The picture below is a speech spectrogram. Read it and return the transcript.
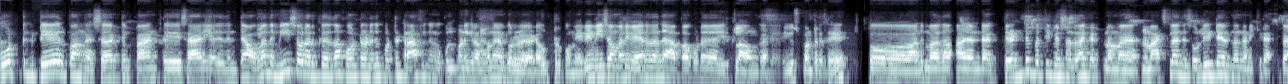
போட்டுக்கிட்டே இருப்பாங்க. ஷர்ட் பேண்ட் சாரி அது இதுன்ட்டு. அவங்களாம் அந்த மீஷோல இருக்கிறது தான் போட்டோ எடுத்து போட்டு டிராஃபிக் அங்க புல் பண்ணிக்கிறாங்கன்னு எனக்கு ஒரு டவுட் இருக்கும். மேபி மீஷோ மாதிரி வேற ஏதாவது ஆப்பா கூட இருக்கலாம் அவங்க யூஸ் பண்றது. ஸோ அது மாதிரிதான். அந்த கிரெட் பத்தி பேசுனதுதான் கேட்டு நம்ம நம்ம ஆக்சுவலா இது சொல்லிட்டே இருந்தோம்னு நினைக்கிறேன். இப்ப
